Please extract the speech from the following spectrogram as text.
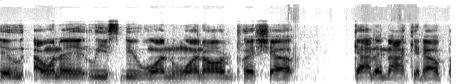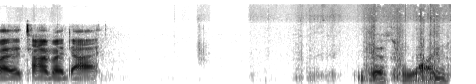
I want to at least do one one arm push up. Gotta knock it out by the time I die. Just one.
